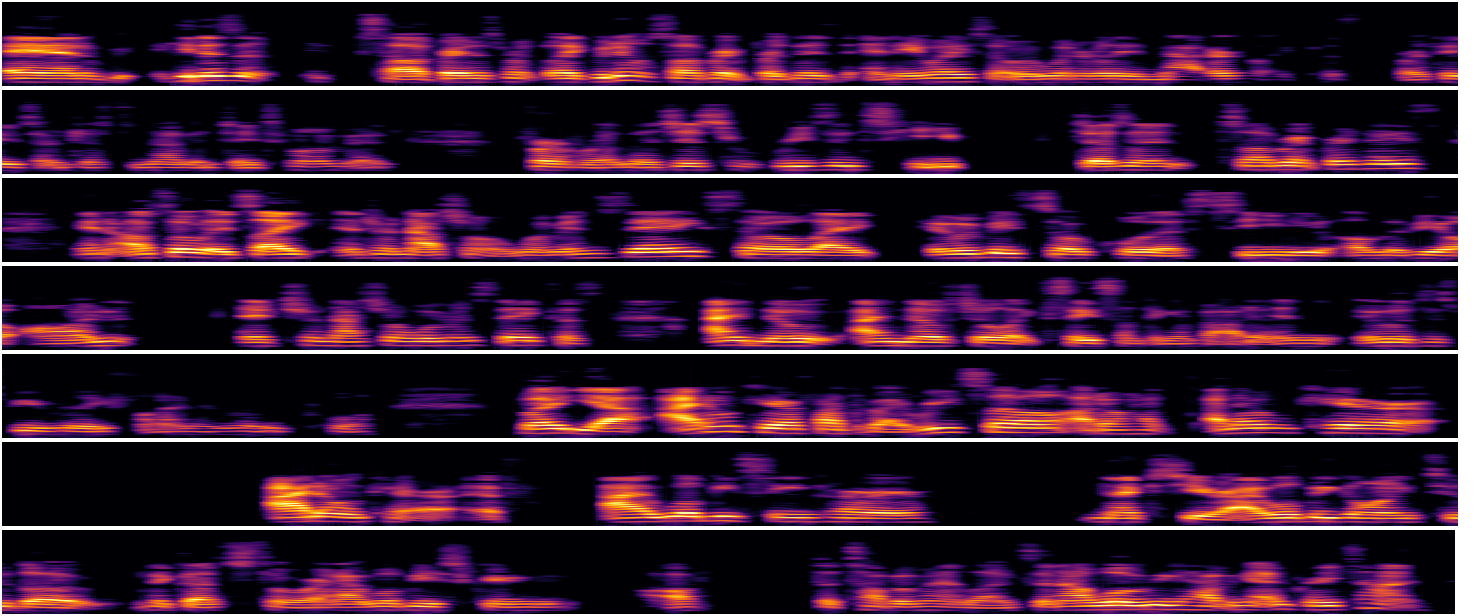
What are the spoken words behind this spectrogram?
And he doesn't celebrate his birthday. Like we don't celebrate birthdays anyway, so it wouldn't really matter, like because birthdays are just another day to him. And for religious reasons, he doesn't celebrate birthdays. And also, it's like International Women's Day, so like it would be so cool to see Olivia on International Women's Day because I know I know she'll like say something about it, and it will just be really fun and really cool. But yeah, I don't care if I have to buy resale. I don't have. I don't care. I don't care if I will be seeing her next year. I will be going to the the Guts tour and I will be screaming off the top of my lungs and I will be having a great time.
